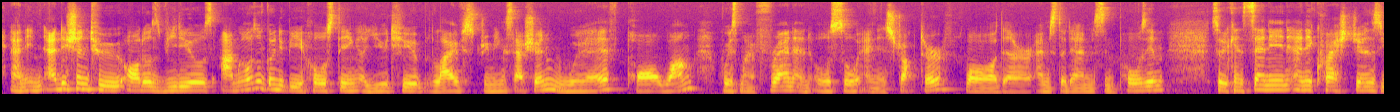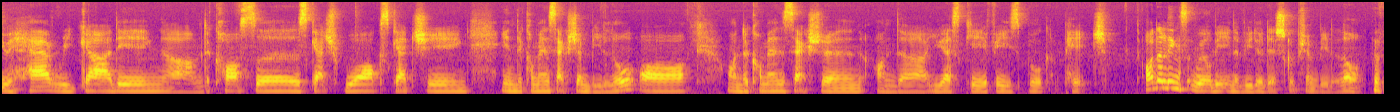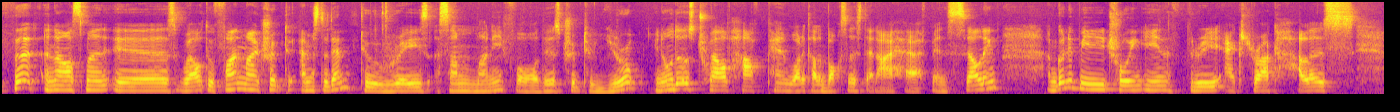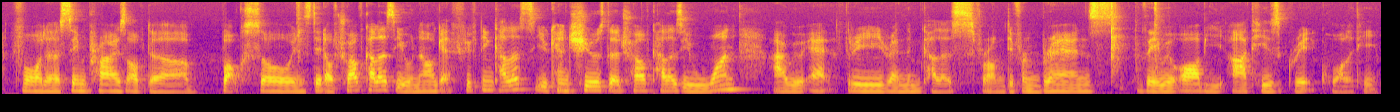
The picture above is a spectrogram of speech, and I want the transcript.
And in addition to all those videos, I'm also going to be hosting a YouTube live streaming session with Paul Wang, who is my friend and also an instructor for the Amsterdam Symposium. So you can send in any questions you have regarding um, the courses, sketch walk, sketching in the comment section below or on the comment section on the USK Facebook page. All the links will be in the video description below. The third announcement is, well, to fund my trip to Amsterdam to raise some money for this trip to Europe. You know those 12 half pen watercolor boxes that I have been selling? I'm going to be throwing in three extra colors for the same price of the box. So instead of 12 colors, you will now get 15 colors. You can choose the 12 colors you want. I will add three random colors from different brands. They will all be artist grade quality.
